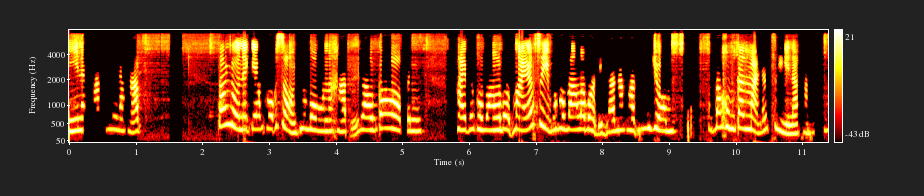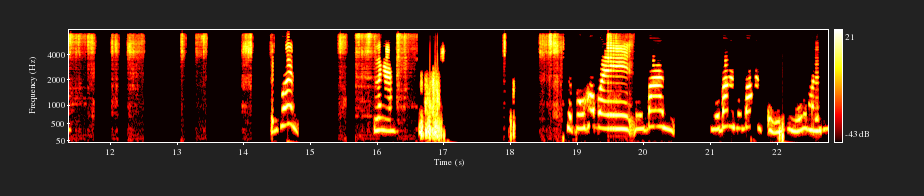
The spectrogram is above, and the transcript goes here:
นี้นะครับนี่นะครับ ต้องอยู่ในเกมครบสองชั่วโมงนะครับแล้วก็เป็นใครเป็นคนวางระเบิดหมายเลขสี่เป็นคนวางระเบิดอีกแล้วนะคะท่านผู้ชมต้องคุมกันหมายเลขสี่นะคะเป็นเพื่อนยังไง ศัตรูเข้าไปในบ้าน ในบ้านในบ้านโอ้โหมันแน่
